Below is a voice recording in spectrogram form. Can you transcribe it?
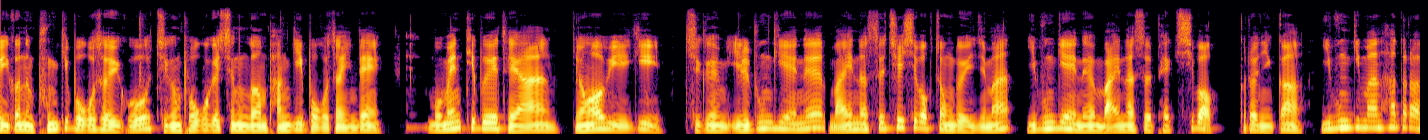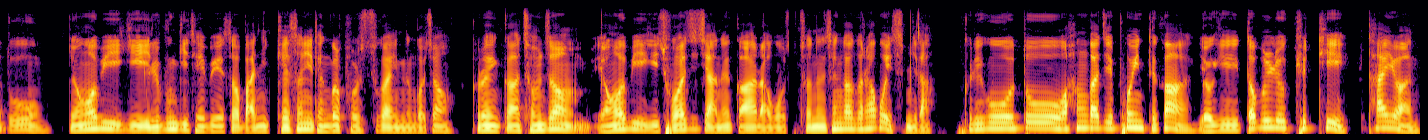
이거는 분기 보고서이고 지금 보고 계시는 건 반기 보고서인데 모멘티브에 대한 영업이익이 지금 1분기에는 마이너스 70억 정도이지만 2분기에는 마이너스 110억 그러니까 2분기만 하더라도 영업이익이 1분기 대비해서 많이 개선이 된 걸 볼 수가 있는 거죠. 그러니까 점점 영업이익이 좋아지지 않을까라고 저는 생각을 하고 있습니다. 그리고 또 한 가지 포인트가 여기 WQT 타이완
